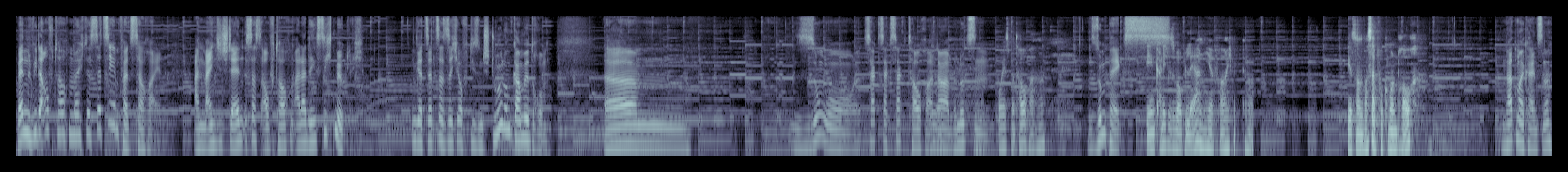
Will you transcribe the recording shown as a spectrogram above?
Wenn du wieder auftauchen möchtest, setze ebenfalls Taucher ein. An manchen Stellen ist das Auftauchen allerdings nicht möglich. Und jetzt setzt er sich auf diesen Stuhl und gammelt rum. Ähm. So, zack, zack, zack, Taucher, So. da, benutzen. Oh, jetzt mal Taucher, hm? Sumpex. Wen kann ich das überhaupt lernen hier, frage ich mich immer. Jetzt noch ein Wasser-Pokémon brauche. Hat mal keins, ne?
